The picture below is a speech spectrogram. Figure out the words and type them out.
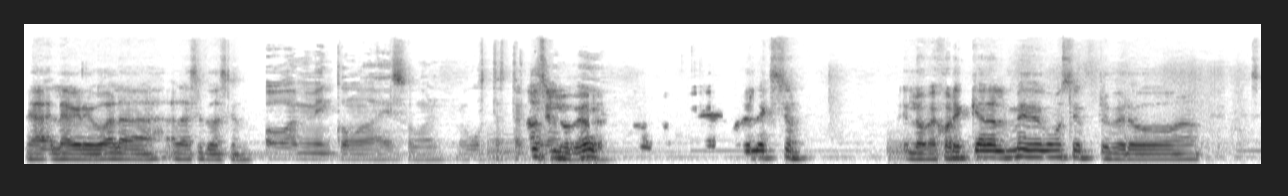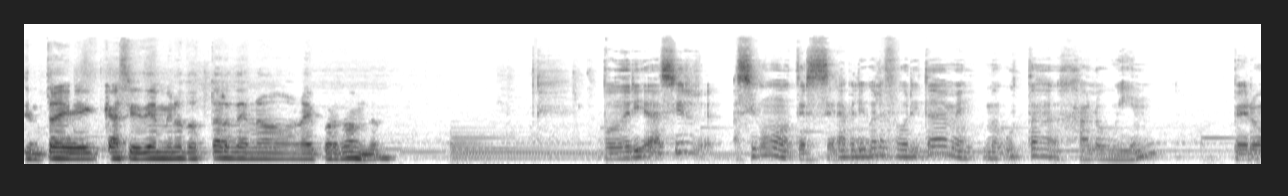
le, le agregó a la, a la situación. Oh, a mí me incomoda eso, weón. Me gusta estar No, como si lo peor, por elección. Lo mejor es quedar al medio como siempre, pero si entráis casi 10 minutos tarde no, no hay por dónde. Podría decir, así como tercera película favorita, me, me gusta Halloween, pero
